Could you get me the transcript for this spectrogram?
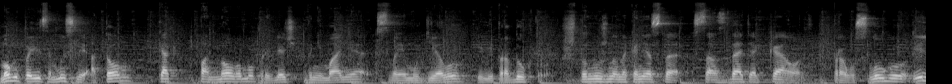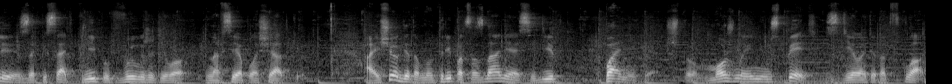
Могут появиться мысли о том, как по-новому привлечь внимание к своему делу или продукту, что нужно наконец-то создать аккаунт про услугу или записать клип и выложить его на все площадки. А еще где-то внутри подсознания сидит паника, что можно и не успеть сделать этот вклад.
